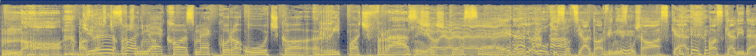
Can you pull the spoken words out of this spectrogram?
Na, az Győz lesz csak a vagy csúnya. meghalsz, mekkora ócska, ripacs frázis ja, és ja, köszönj. Ja, ja, jó, jó kis szociáldarvinizmus, az kell, az kell ide.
